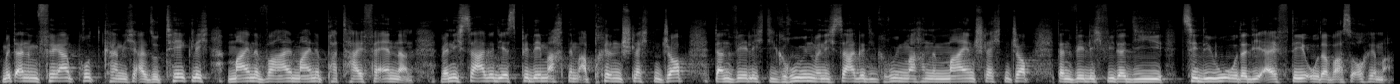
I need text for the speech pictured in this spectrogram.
Mit einem Fingerabdruck kann ich also täglich meine Wahl, meine Partei verändern. Wenn ich sage, die SPD SPD macht im April einen schlechten Job, dann wähle ich die Grünen. Wenn ich sage, die Grünen machen im Mai einen schlechten Job, dann wähle ich wieder die CDU oder die AfD oder was auch immer.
